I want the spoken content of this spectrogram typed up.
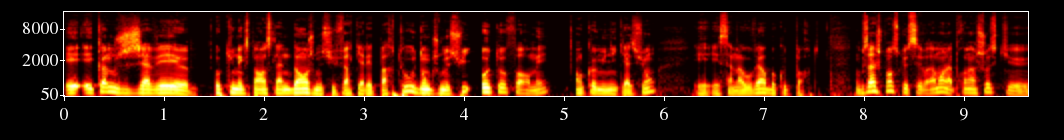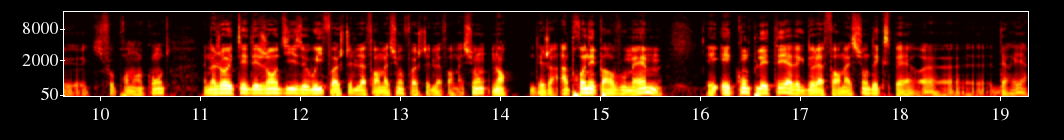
Et, et comme j'avais aucune expérience là-dedans, je me suis fait caler de partout, donc je me suis auto-formé en communication et, ça m'a ouvert beaucoup de portes. Donc ça, je pense que c'est vraiment la première chose qu'il faut prendre en compte. La majorité des gens disent oui, il faut acheter de la formation, il faut acheter de la formation. Non, déjà, apprenez par vous-même et, complétez avec de la formation d'experts euh, derrière.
